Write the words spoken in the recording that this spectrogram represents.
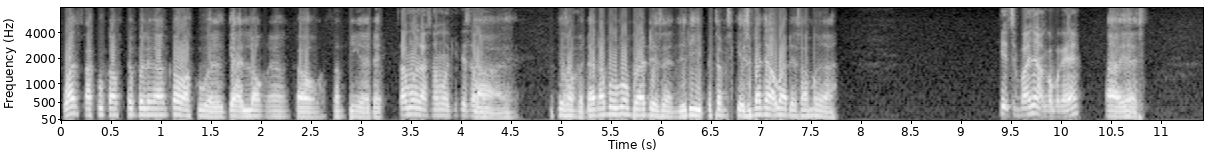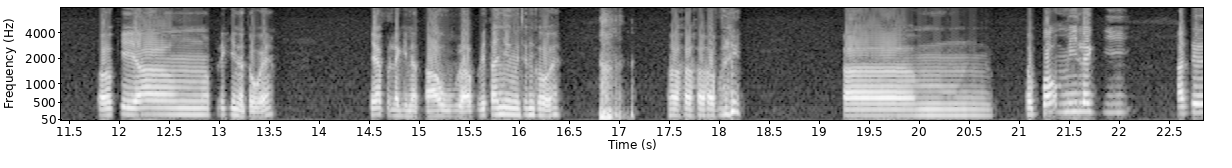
once aku comfortable dengan kau aku will get along dengan kau something like that. Sama lah sama. Kita sama. Ha, kita sama. Dan nama pun brothers kan. Jadi macam sikit sebanyak pun ada sama lah. Sikit sebanyak kau pakai eh. Ah yes. Okay, um, apa lagi nak tahu eh? Ya, apa lagi nak tahu lah. Boleh tanya macam kau eh. apa ni? Um, about me lagi, ada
